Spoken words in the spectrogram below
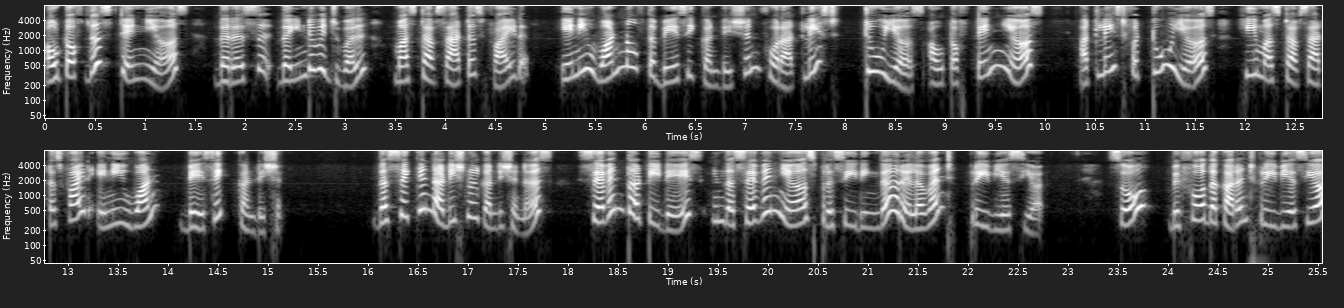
Out of this 10 years, the, the individual must have satisfied any one of the basic condition for at least 2 years. Out of 10 years, at least for 2 years, he must have satisfied any one basic condition. The second additional condition is 730 days in the 7 years preceding the relevant previous year. So, before the current previous year,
